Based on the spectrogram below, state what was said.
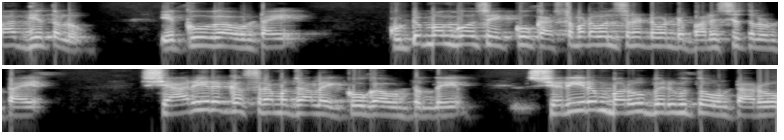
బాధ్యతలు ఎక్కువగా ఉంటాయి. కుటుంబం కోసం ఎక్కువ కష్టపడవలసినటువంటి పరిస్థితులు ఉంటాయి. శారీరక శ్రమ చాలా ఎక్కువగా ఉంటుంది. శరీరం బరువు పెరుగుతూ ఉంటారు.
